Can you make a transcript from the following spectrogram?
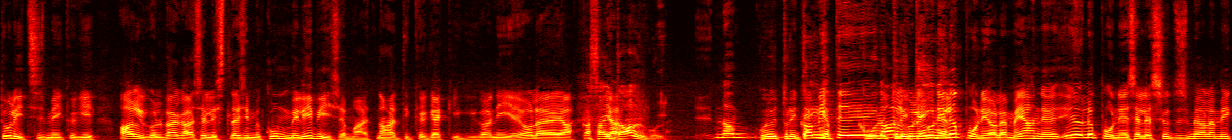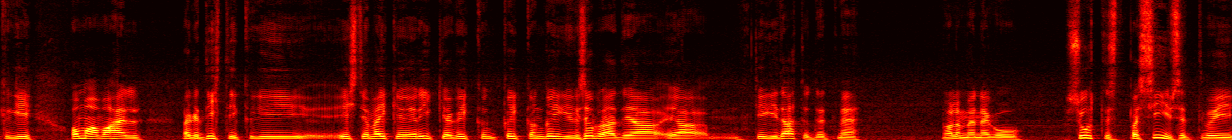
tulid, siis me ikkagi algul väga sellist lasime kummi libisema, et noh, et ikkagi äkki ka nii ei ole ja. kas ainult ja, algul? no kui nüüd tuli teine, kui nüüd tuli teine kuni lõpuni oleme jah, lõpuni ja selles suhtes me oleme ikkagi omavahel väga tihti ikkagi Eesti on väike riik ja kõik on, kõik on kõigiga sõbrad ja, ja keegi ei tahtnud, et me, me oleme nagu suhteliselt passiivsed või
